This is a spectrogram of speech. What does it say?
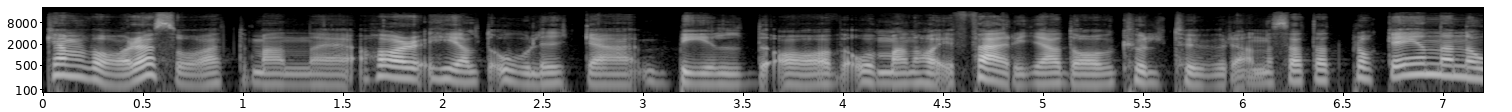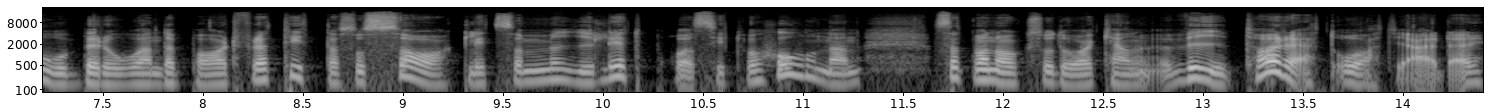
kan vara så att man eh, har helt olika bild av och man är färgad av kulturen. Så att, att plocka in en oberoende part för att titta så sakligt som möjligt på situationen så att man också då kan vidta rätt åtgärder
